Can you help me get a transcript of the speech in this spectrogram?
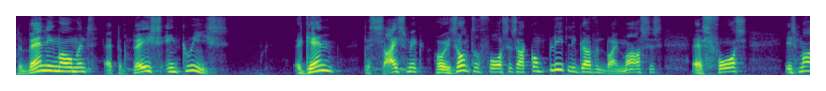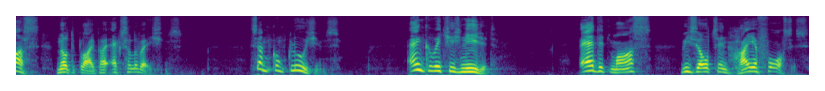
the bending moment at the base increase. Again, the seismic horizontal forces are completely governed by masses as force is mass multiplied by accelerations. Some conclusions. Anchorage is needed. Added mass results in higher forces.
